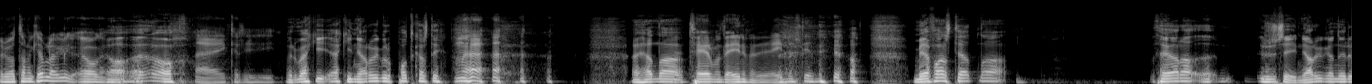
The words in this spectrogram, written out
Erum við að tala um keflaði líka? Já, ok. Já, já, Nei, kannski við erum ekki, ekki í Njarvíkur podcasti. En hérna tveir mútið einu fyrir einhaldi hérna. mér fannst hérna þegar að eins og segi, njárvíkarnir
